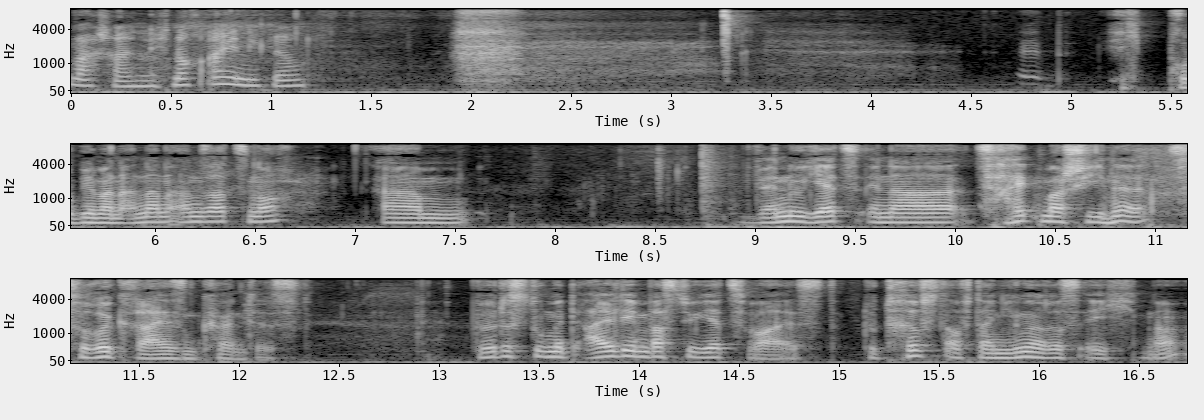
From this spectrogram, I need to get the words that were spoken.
Wahrscheinlich noch einige. Ich probiere mal einen anderen Ansatz noch. Ähm, wenn du jetzt in einer Zeitmaschine zurückreisen könntest, würdest du mit all dem, was du jetzt weißt, du triffst auf dein jüngeres Ich, ne?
